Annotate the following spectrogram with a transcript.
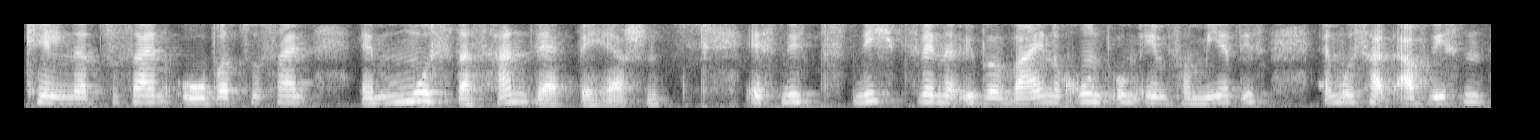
Kellner zu sein, Ober zu sein. Er muss das Handwerk beherrschen. Es nützt nichts, wenn er über Wein rundum informiert ist. Er muss halt auch wissen,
